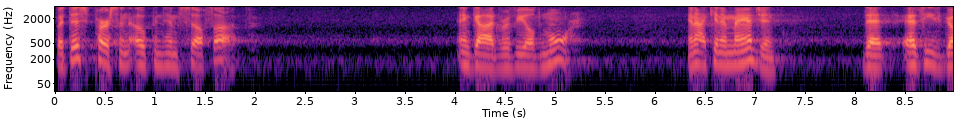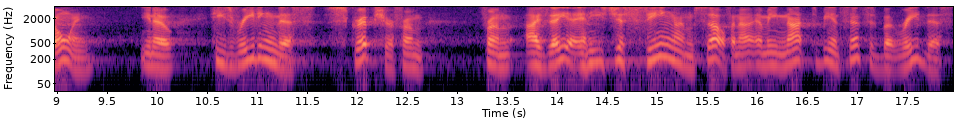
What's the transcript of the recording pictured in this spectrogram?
But this person opened himself up. And God revealed more. And I can imagine that as he's going, you know, he's reading this scripture from, from Isaiah and he's just seeing himself. And I, I mean, not to be insensitive, but read this.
